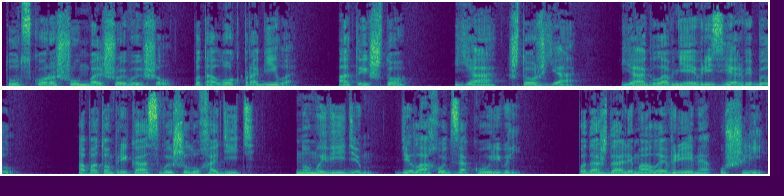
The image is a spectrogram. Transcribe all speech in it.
Тут скоро шум большой вышел, потолок пробило. А ты что? Я? Что ж я? Я главнее в резерве был. А потом приказ вышел уходить, но мы видим, дела хоть закуривай. Подождали малое время, ушли.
